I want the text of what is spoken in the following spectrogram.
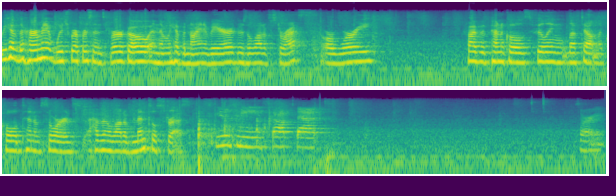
We have the Hermit, which represents Virgo, and then we have a Nine of Air. There's a lot of stress or worry. Five of Pentacles, feeling left out in the cold. Ten of Swords, having a lot of mental stress. Excuse me, stop that. Sorry.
